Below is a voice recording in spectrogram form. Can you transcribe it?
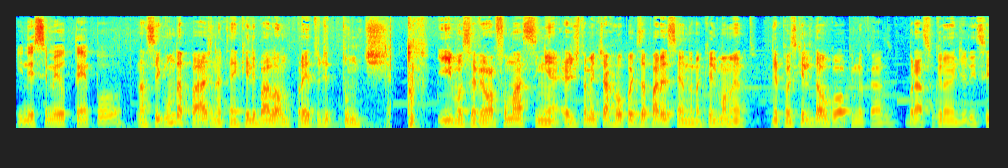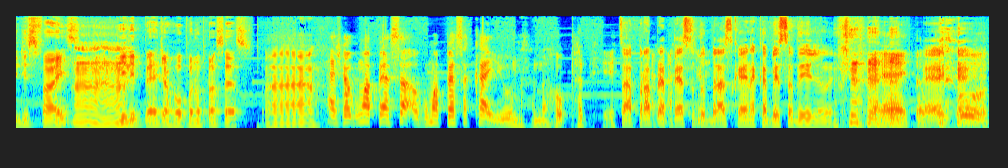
E nesse meio tempo. Na segunda página tem aquele balão preto de tunt. E você vê uma fumacinha. É justamente a roupa desaparecendo naquele momento. Depois que ele dá o golpe, no caso. O braço grande ele se desfaz Uhum. e ele perde a roupa no processo. Ah. Acho que alguma peça, alguma peça caiu na, na roupa dele. A própria peça do braço cai na cabeça dele, né? É, então. É, pô,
